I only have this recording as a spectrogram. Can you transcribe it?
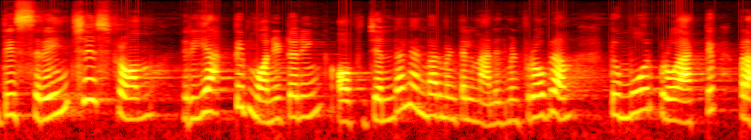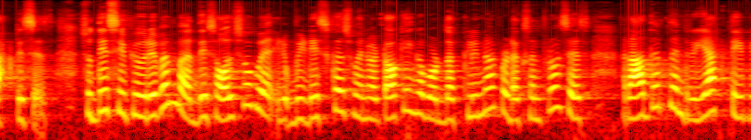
This ranges from reactive monitoring of general environmental management program to more proactive practices. So, this if you remember this also we discussed when we are talking about the cleaner production process rather than reactive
